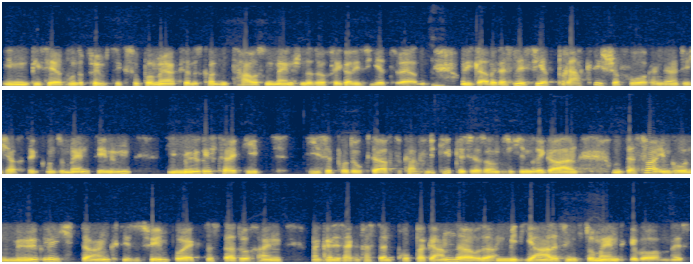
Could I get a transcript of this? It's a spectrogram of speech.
in bisher 150 Supermärkte und es konnten 1000 Menschen dadurch legalisiert werden. Und ich glaube, das ist ein sehr praktischer Vorgang, der natürlich auch den Konsumentinnen die Möglichkeit gibt, diese Produkte auch zu kaufen. Die gibt es ja sonst nicht in Regalen. Und das war im Grunde möglich, dank dieses Filmprojekts, dass dadurch ein, man könnte sagen, fast ein Propaganda oder ein mediales Instrument geworden ist,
